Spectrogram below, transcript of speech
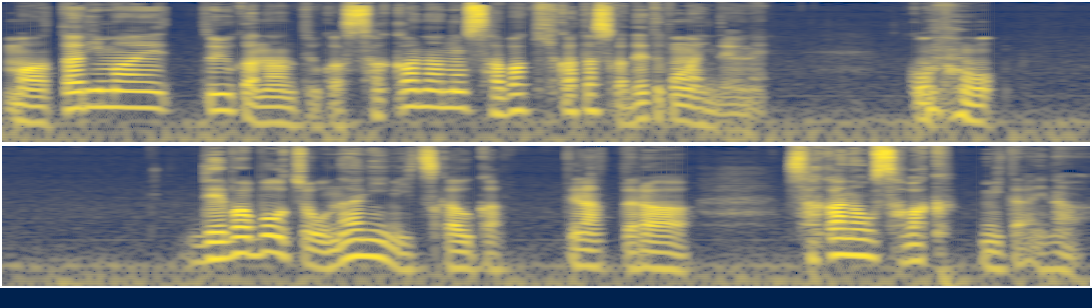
まあ当たり前というかなんというか魚のさばき方しか出てこないんだよね。この出刃包丁を何に使うかってなったら魚をさばくみたいな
